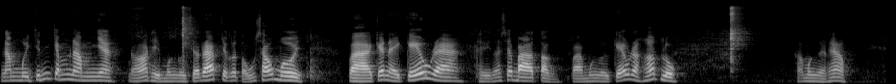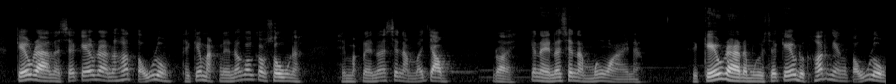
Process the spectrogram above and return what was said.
59.5 nha. Đó thì mọi người sẽ ráp cho cái tủ 60 và cái này kéo ra thì nó sẽ 3 tầng và mọi người kéo ra hết luôn. Đó, mọi người thấy không? Kéo ra là sẽ kéo ra nó hết tủ luôn. Thì cái mặt này nó có cao su nè. Thì mặt này nó sẽ nằm ở trong. Rồi cái này nó sẽ nằm ở ngoài nè. Thì kéo ra là mọi người sẽ kéo được hết ngăn tủ luôn.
